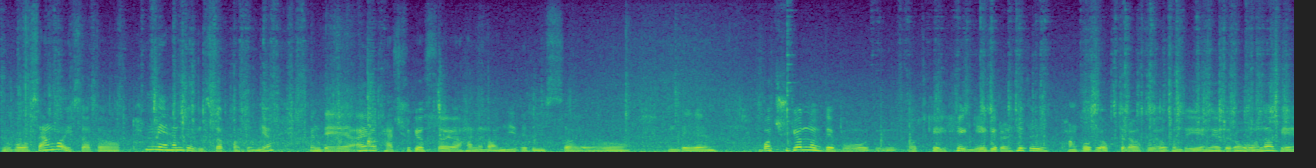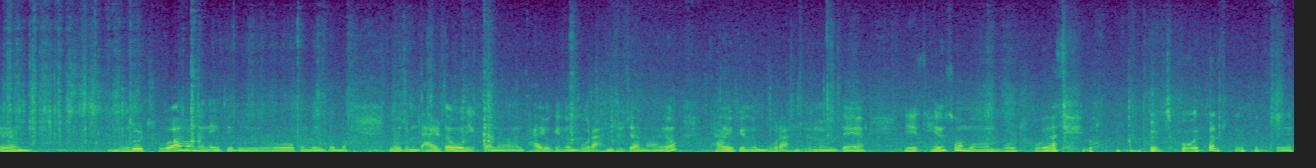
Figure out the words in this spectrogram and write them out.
이거 싼 거 있어서 판매한 적이 있었거든요. 근데 아유 다 죽였어요 하는 언니들이 있어요. 근데 뭐 죽였는데 뭐 어떻게 해, 얘기를 해줄 방법이 없더라고요. 근데 얘네들은 워낙에 물을 좋아하는 애들이에요. 근데 이제 뭐 요즘 날 더우니까는 다육이는 물 안 주잖아요. 다육이는 물 안 주는데 이 댄섬은 물 줘야 돼요. 물 줘야 되는데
